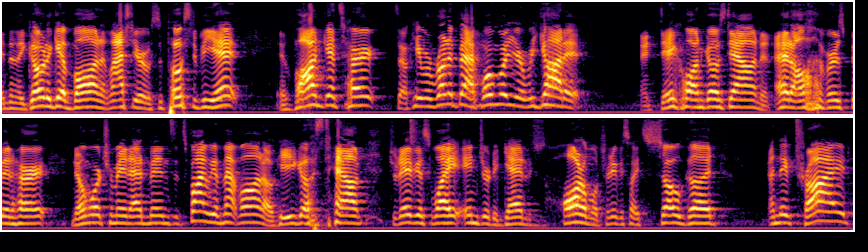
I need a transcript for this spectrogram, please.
And then they go to get Von, and last year it was supposed to be it. And Von gets hurt. So, okay, we're running back. One more year. We got it. And Daquan goes down, and Ed Oliver's been hurt. No more Tremaine Edmunds. It's fine. We have Matt Milano. He goes down. Tre'Davious White injured again, which is horrible. Tre'Davious White's so good. And they've tried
